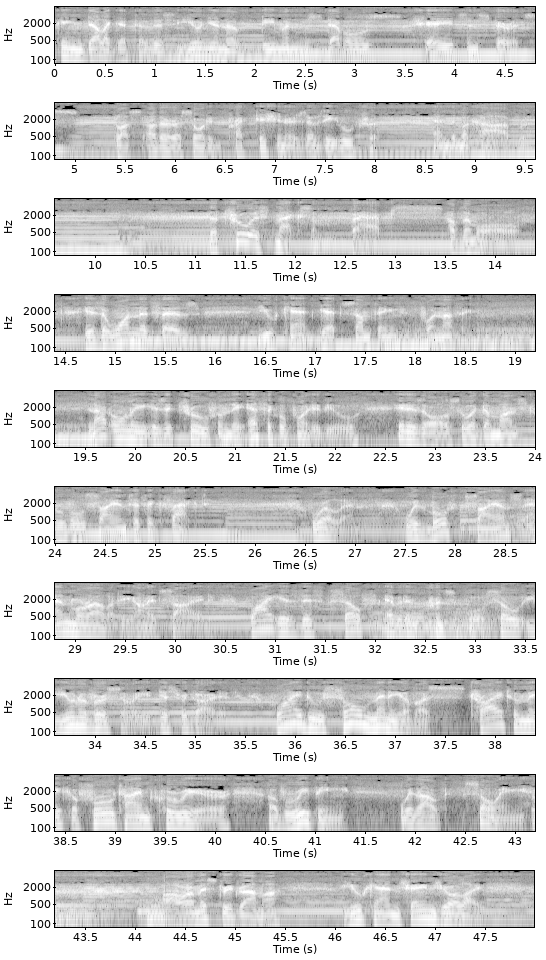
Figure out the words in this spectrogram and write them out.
Walking delegate of this union of demons, devils, shades, and spirits, plus other assorted practitioners of the ultra and the macabre. The truest maxim, perhaps, of them all is the one that says, you can't get something for nothing. Not only is it true from the ethical point of view, it is also a demonstrable scientific fact. Well then, with both science and morality on its side, why is this self-evident principle so universally disregarded? Why do so many of us try to make a full-time career of reaping without sowing? Our mystery drama, You Can Change Your Life,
